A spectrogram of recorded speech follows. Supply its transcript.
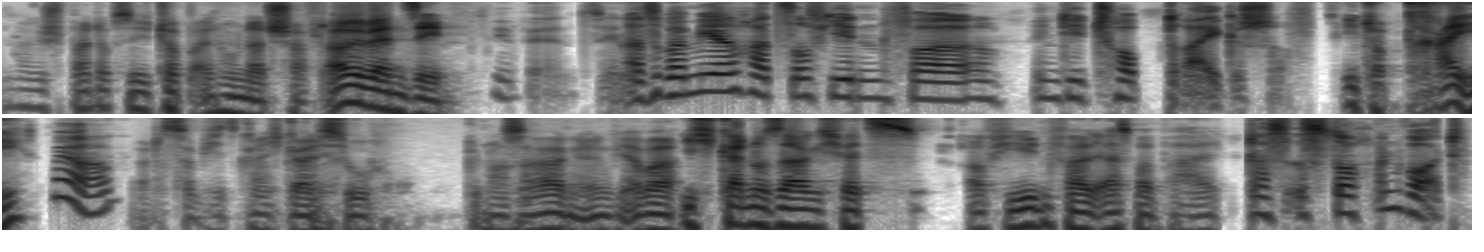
Bin mal gespannt, ob sie in die Top 100 schafft. Aber wir werden sehen. wir werden sehen. Also bei mir hat's auf jeden Fall in die Top 3 geschafft. In die Top 3? Ja, Ja, das habe ich jetzt kann ich gar nicht so genau sagen irgendwie. Aber ich kann nur sagen, ich werde es auf jeden Fall erstmal behalten. das ist doch ein Wort.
